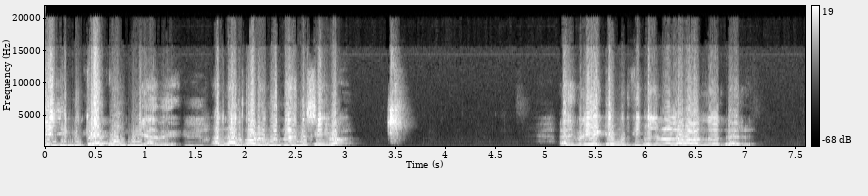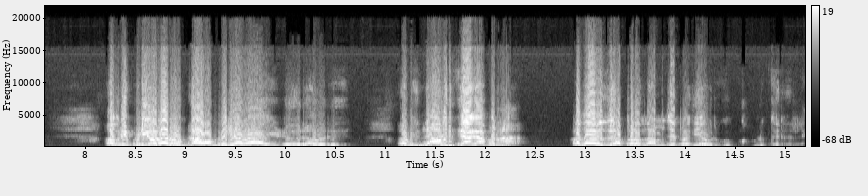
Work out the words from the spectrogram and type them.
செய்யணும் கேட்கவும் முடியாது. அதனால தொடர்பு இருந்தாங்க செய்வா? அதே போல ஏகே மூர்த்தி கொஞ்சம் நல்லா வளர்ந்து வந்தாரு. அவர் இப்படியே வளர விட்டு அவன் பெரிய ஆளா ஆயிடுவார் அவரு. அப்படின்னு அவருக்காக அப்புறம் அதாவது அப்புறம் அந்த அமைச்சர் பதவி அவருக்கு கொடுக்கறதில்ல.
